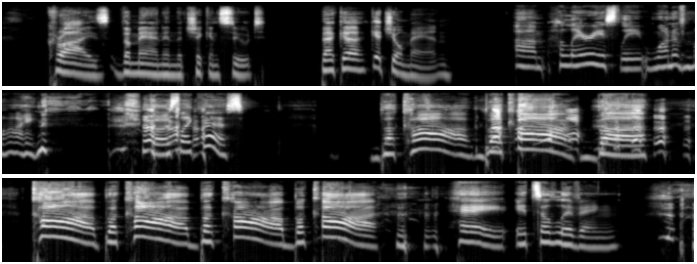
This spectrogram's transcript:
cries the man in the chicken suit. Becca, get your man. Um, hilariously, one of mine goes like this. Baka, baka, ba. Ka, baka, baka, baka. Hey, it's a living.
